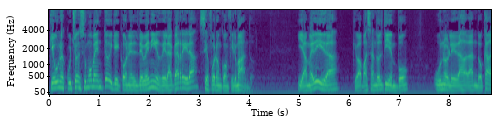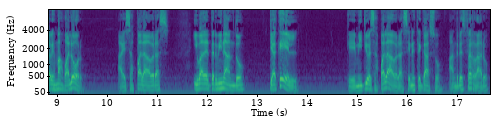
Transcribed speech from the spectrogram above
que uno escuchó en su momento y que con el devenir de la carrera se fueron confirmando. Y a medida que va pasando el tiempo, uno le da dando cada vez más valor a esas palabras y va determinando que aquel que emitió esas palabras, en este caso Andrés Ferraro,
